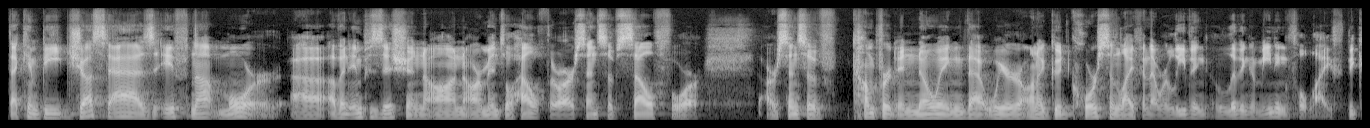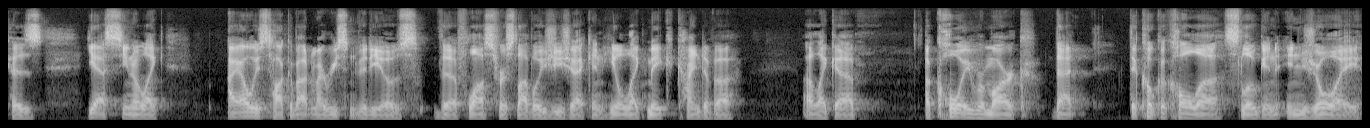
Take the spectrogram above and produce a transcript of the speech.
that can be just as, if not more, uh, of an imposition on our mental health or our sense of self or our sense of comfort in knowing that we're on a good course in life and that we're living living a meaningful life. Because yes, you know, like I always talk about in my recent videos, the philosopher Slavoj Žižek, and he'll like make kind of a, a like a a coy remark that the Coca-Cola slogan "Enjoy"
